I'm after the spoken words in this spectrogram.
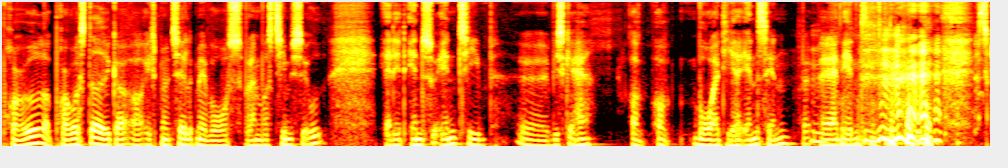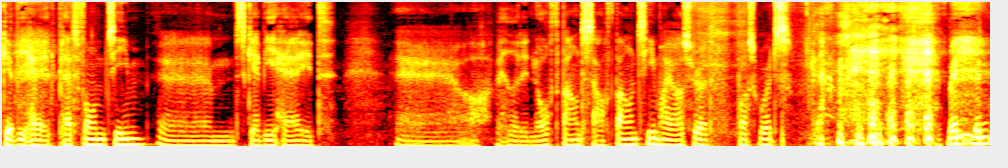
prøvet og prøver stadig at eksperimentere lidt med, vores, hvordan vores team ser ud. Er det et end-to-end team, øh, vi skal have? Og, og hvor er de her ends henne? Hvad er en end? skal vi have et platform-team? Øh, skal vi have et Øh, og hvad hedder det, Northbound, Southbound team har jeg også hørt, buzzwords. men, men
